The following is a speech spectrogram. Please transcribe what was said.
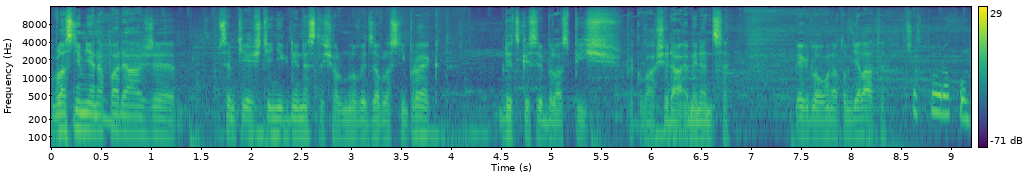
Vlastně mě napadá, že jsem ti ještě nikdy neslyšel mluvit za vlastní projekt. Vždycky si byla spíš taková šedá eminence. Jak dlouho na tom děláte? Přes půl roku.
